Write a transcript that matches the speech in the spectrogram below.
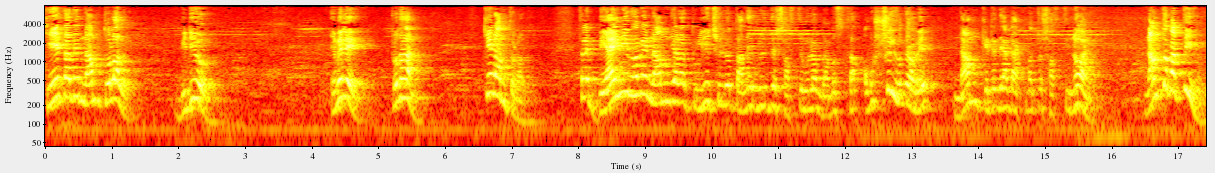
কে তাদের নাম তোলালো? বিডিও? এমএলএ? প্রধান? কে নাম তোলালো তাহলে বেআইনিভাবে নাম যারা তুলিয়েছিল, তাদের বিরুদ্ধে শাস্তিমূলক ব্যবস্থা অবশ্যই হতে হবে। নাম কেটে দেওয়াটা একমাত্র শাস্তি নয়। নাম তো কাটতেই হবে।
